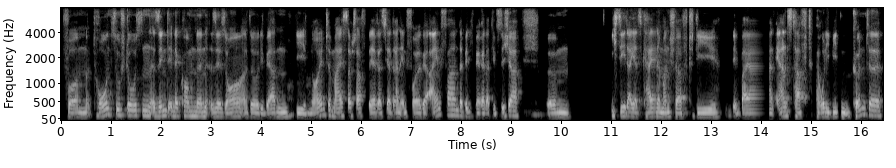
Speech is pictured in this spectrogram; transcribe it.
vom Thron zu stoßen sind in der kommenden Saison. Also die werden die neunte Meisterschaft wäre es ja dann in Folge einfahren. Da bin ich mir relativ sicher. Ähm, ich sehe da jetzt keine Mannschaft, die den Bayern ernsthaft Paroli bieten könnte.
